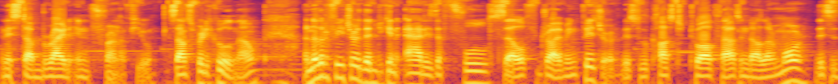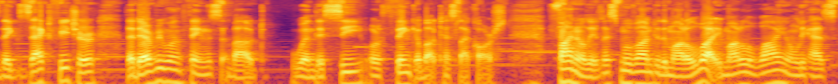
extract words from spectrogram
and it stopped right in front of you. Sounds pretty cool now. Another feature that you can add is the full self-driving feature. This will cost $12,000 more. This is the exact feature that everyone thinks about when they see or think about Tesla cars. Finally, let's move on to the Model Y. Model Y only has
